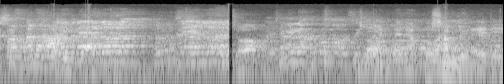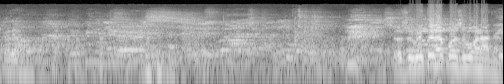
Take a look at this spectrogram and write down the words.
Saan ka nakabita? Joke. Sige lang po. Sige lang. Po. Ka lang. So, so ito na po, subukan natin.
